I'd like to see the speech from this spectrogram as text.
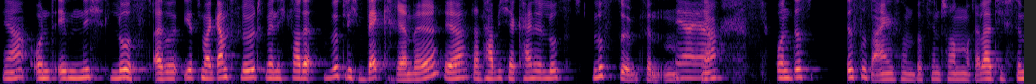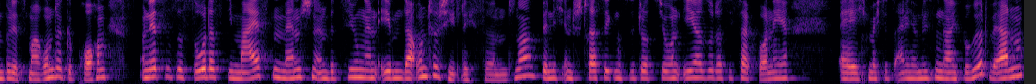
ja, und eben nicht Lust. Also jetzt mal ganz blöd, wenn ich gerade wirklich wegrenne, ja, dann habe ich ja keine Lust, Lust zu empfinden. Ja, ja. ja? Und das ist es eigentlich so ein bisschen schon relativ simpel jetzt mal runtergebrochen. Und jetzt ist es so, dass die meisten Menschen in Beziehungen eben da unterschiedlich sind. Ne? Bin ich in stressigen Situationen eher so, dass ich sage, boah, nee, ey, ich möchte jetzt eigentlich am liebsten gar nicht berührt werden.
